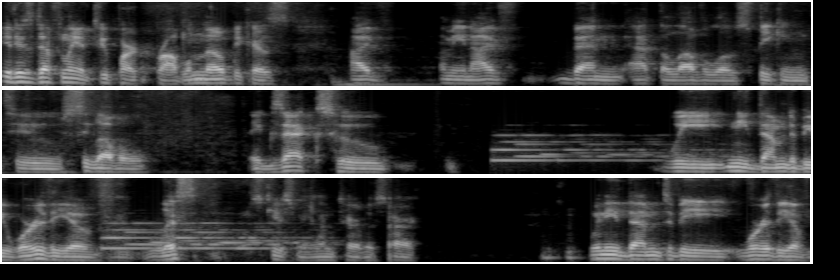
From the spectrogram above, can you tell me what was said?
It is definitely a two part problem though, because I've, I mean, I've been at the level of speaking to C level execs who we need them to be worthy of listen. Excuse me, I'm terribly sorry. We need them to be worthy of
